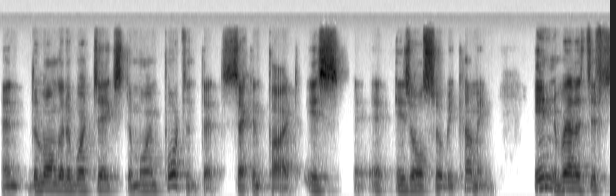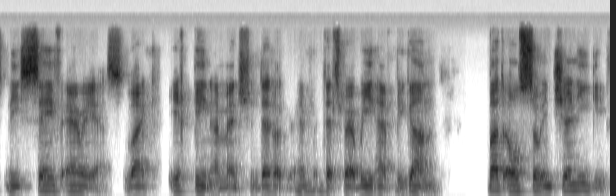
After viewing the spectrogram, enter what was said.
And the longer the war takes, the more important that second part is, is also becoming. In relatively safe areas like Irpin, I mentioned that, that's where we have begun, but also in Chernigiv,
